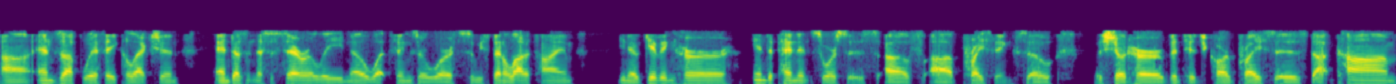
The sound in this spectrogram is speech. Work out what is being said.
uh, ends up with a collection and doesn't necessarily know what things are worth. So we spent a lot of time you know, giving her independent sources of uh, pricing. So we showed her vintagecardprices.com,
